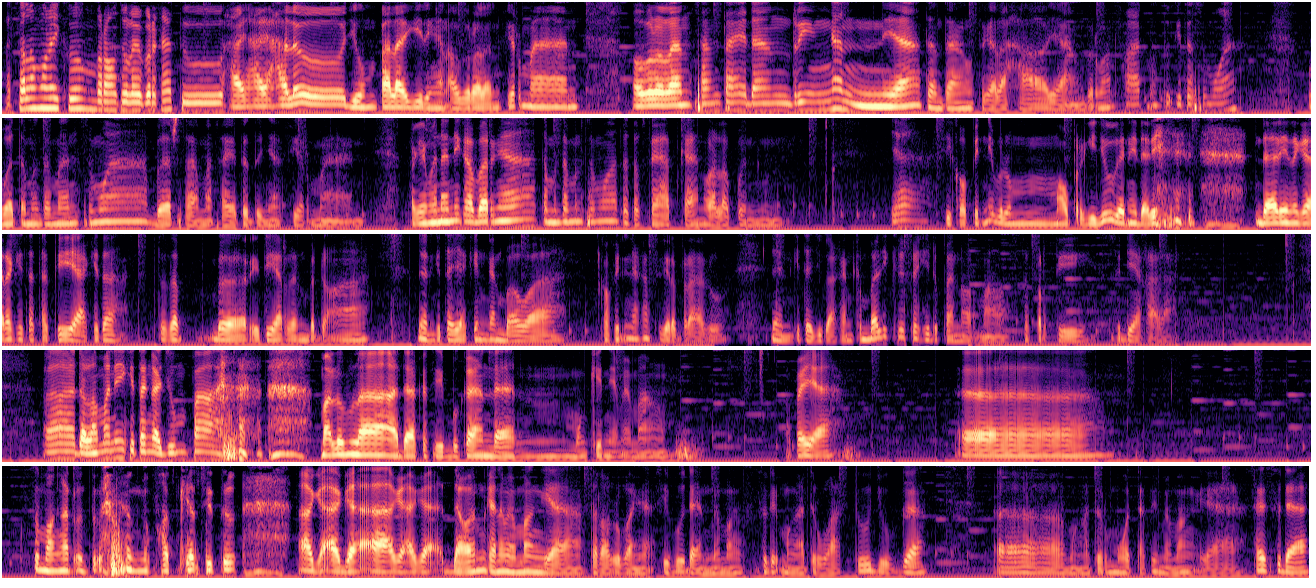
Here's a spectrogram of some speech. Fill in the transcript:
Assalamualaikum warahmatullahi wabarakatuh. Hai hai halo. Jumpa lagi dengan obrolan firman. Obrolan santai dan ringan ya Tentang segala hal yang bermanfaat untuk kita semua. Buat teman-teman semua Bersama saya tentunya Firman. Bagaimana nih kabarnya? Teman-teman semua Tetap sehat kan? Walaupun ya si covid ini belum mau pergi juga nih dari dari negara kita. Tapi ya kita tetap berikhtiar dan berdoa. Dan kita yakinkan bahwa covid ini akan segera berlalu. Dan kita juga akan kembali ke kehidupan normal seperti sedia kala. Uh, dalam lama nih kita nggak jumpa. Maklumlah ada kesibukan dan mungkin ya memang apa ya uh, semangat untuk nge-podcast itu agak-agak agak-agak down karena memang ya terlalu banyak sibuk dan memang sulit mengatur waktu juga uh, mengatur mood. Tapi memang ya saya sudah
